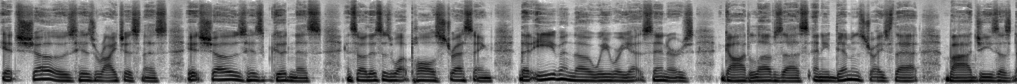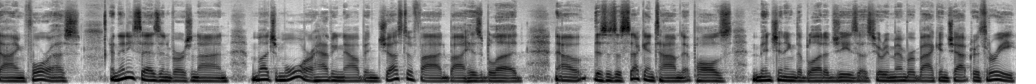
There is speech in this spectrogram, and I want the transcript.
It shows his righteousness, it shows his goodness. And so, this is what Paul's stressing that even though we were yet sinners, God loves us, and he demonstrates that by Jesus dying for us. And then he says in verse 9, much more more, having now been justified by his blood. Now, this is the second time that Paul's mentioning the blood of Jesus. You'll remember back in chapter 3,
